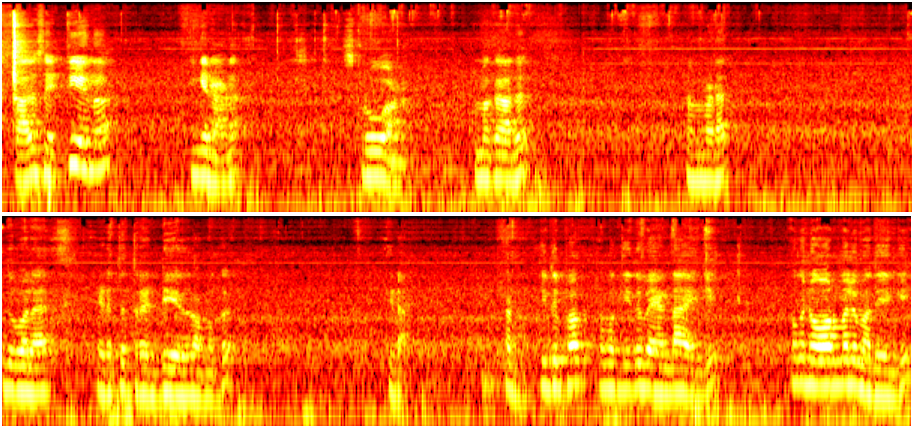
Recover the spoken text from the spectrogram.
അപ്പോൾ അത് സെറ്റ് ചെയ്യുന്നത് ഇങ്ങനെയാണ് സ്ക്രൂ ആണ്. നമുക്കത് നമ്മുടെ ഇതുപോലെ എടുത്ത് ത്രെഡ് ചെയ്ത് നമുക്ക് ഇടാം. കണ്ടോ? ഇതിപ്പം നമുക്കിത് വേണ്ട എങ്കിൽ നമുക്ക് നോർമൽ മതിയെങ്കിൽ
